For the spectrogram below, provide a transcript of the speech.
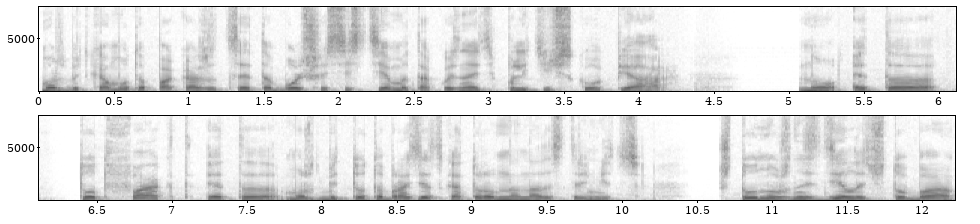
Может быть, кому-то покажется это больше системы такой, знаете, политического пиара. Но это тот факт, это может быть тот образец, к которому нам надо стремиться. Что нужно сделать, чтобы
